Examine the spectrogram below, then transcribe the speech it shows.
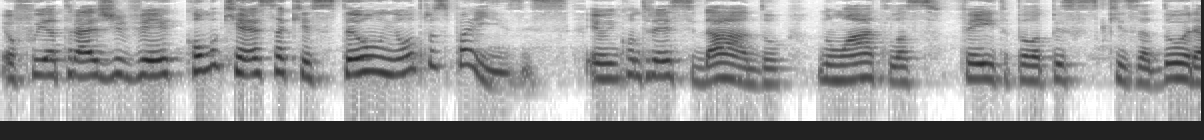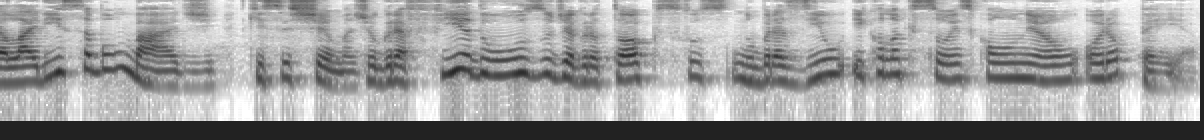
eu fui atrás de ver como que é essa questão em outros países. Eu encontrei esse dado num atlas feito pela pesquisadora Larissa Bombardi, que se chama Geografia do Uso de Agrotóxicos no Brasil e Conexões com a União Europeia.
